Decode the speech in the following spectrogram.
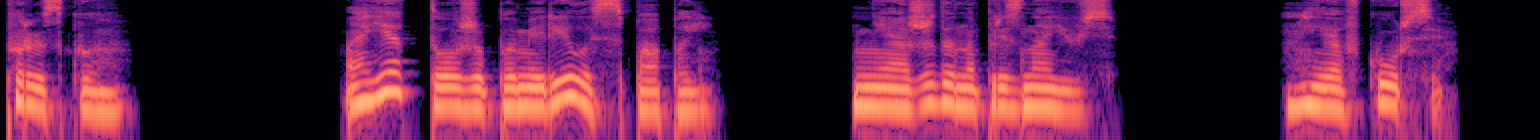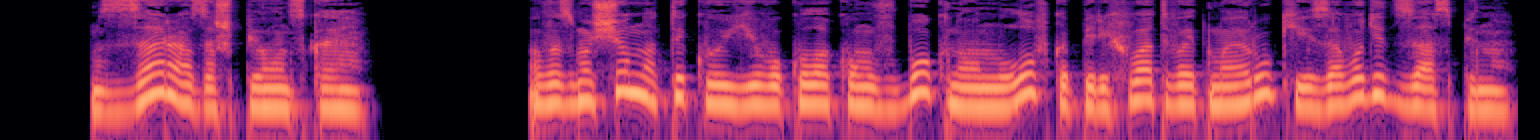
Прыскаю. А я тоже помирилась с папой. Неожиданно признаюсь. Я в курсе. Зараза шпионская. Возмущенно тыкаю его кулаком в бок, но он ловко перехватывает мои руки и заводит за спину,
